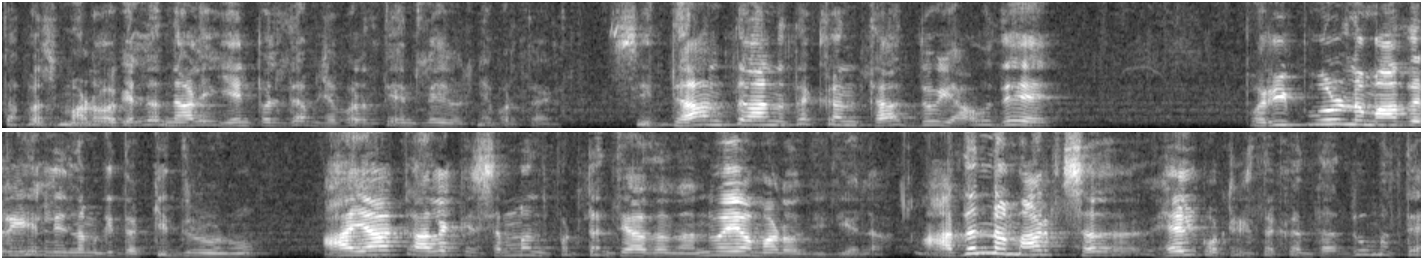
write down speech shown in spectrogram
ತಪಸ್ಸು ಮಾಡುವಾಗೆಲ್ಲ ನಾಳೆ ಏನು ಫಲಿತಾಂಶ ಬರುತ್ತೆ ಅಂತಲೇ ಯೋಚನೆ ಬರ್ತಾ ಇರುತ್ತೆ. ಸಿದ್ಧಾಂತ ಅನ್ನತಕ್ಕಂಥದ್ದು ಯಾವುದೇ ಪರಿಪೂರ್ಣ ಮಾದರಿಯಲ್ಲಿ ನಮಗೆ ದಕ್ಕಿದ್ರೂ ಆಯಾ ಕಾಲಕ್ಕೆ ಸಂಬಂಧಪಟ್ಟಂತೆ ಅದನ್ನು ಅನ್ವಯ ಮಾಡೋದಿದೆಯಲ್ಲ? ಅದನ್ನು ಮಾರ್ಕ್ಸ್ ಹೇಳ್ಕೊಟ್ಟಿರ್ತಕ್ಕಂಥದ್ದು ಮತ್ತು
